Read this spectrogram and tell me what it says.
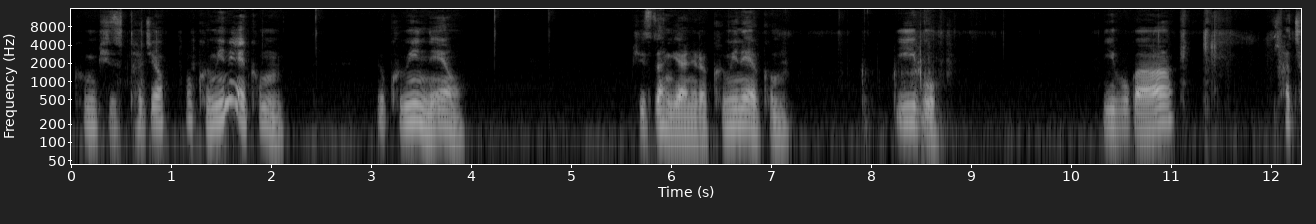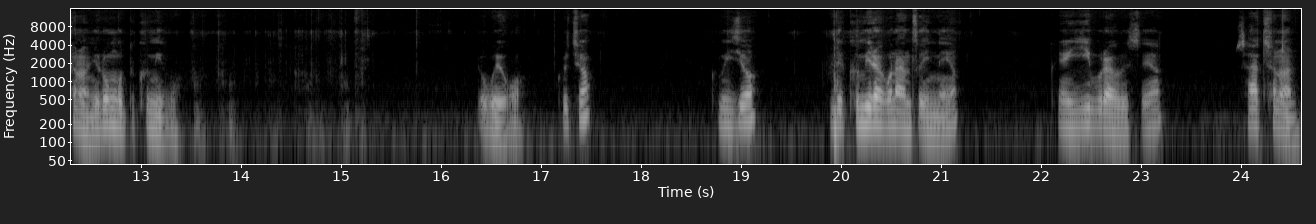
금 비슷하죠? 어, 금이네 금. 요 금이 있네요. 비슷한 게 아니라 금이네요 금. 2부. 2부가 4,000원 이런 것도 금이고. 요거 요거. 그렇죠? 금이죠? 근데 금이라고는 안 써있네요. 그냥 2부라 그랬어요. 4,000원.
